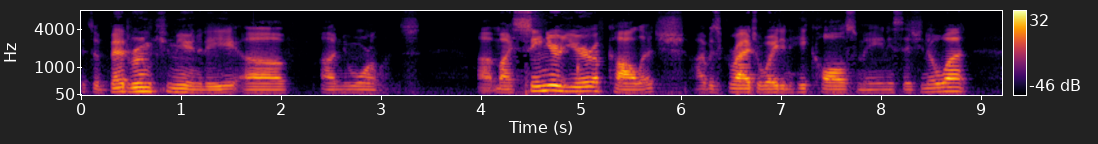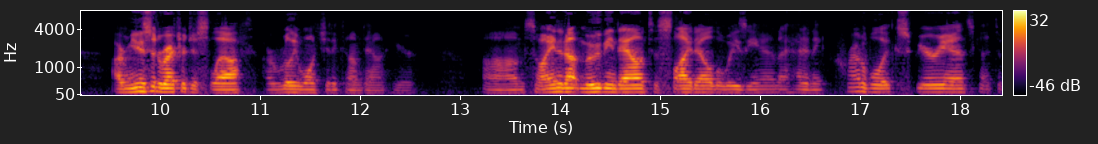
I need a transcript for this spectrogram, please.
It's a bedroom community of uh, New Orleans. Uh, my senior year of college, I was graduating. He calls me and he says, You know what? Our music director just left. I really want you to come down here. Um, so I ended up moving down to Slidell, Louisiana. I had an incredible experience, got to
